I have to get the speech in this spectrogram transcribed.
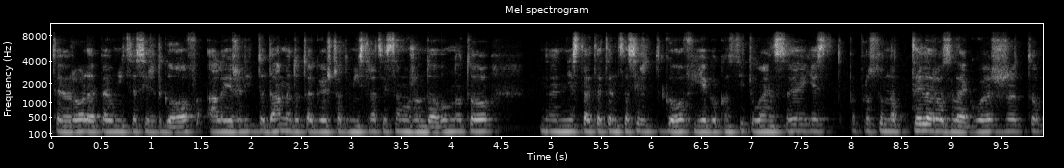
tę rolę pełni CESIRT.gov, ale jeżeli dodamy do tego jeszcze administrację samorządową, no to niestety ten CESIRT.gov i jego konstytuensy jest po prostu na tyle rozległe, że to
